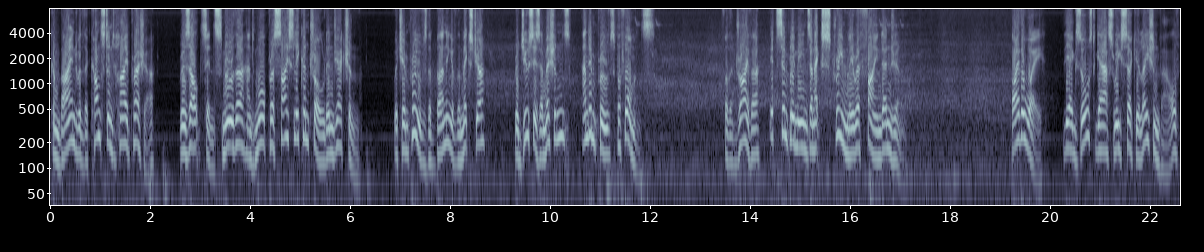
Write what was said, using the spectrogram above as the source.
combined with the constant high pressure, results in smoother and more precisely controlled injection which improves the burning of the mixture, reduces emissions and improves performance. For the driver, it simply means an extremely refined engine. By the way, the exhaust gas recirculation valve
